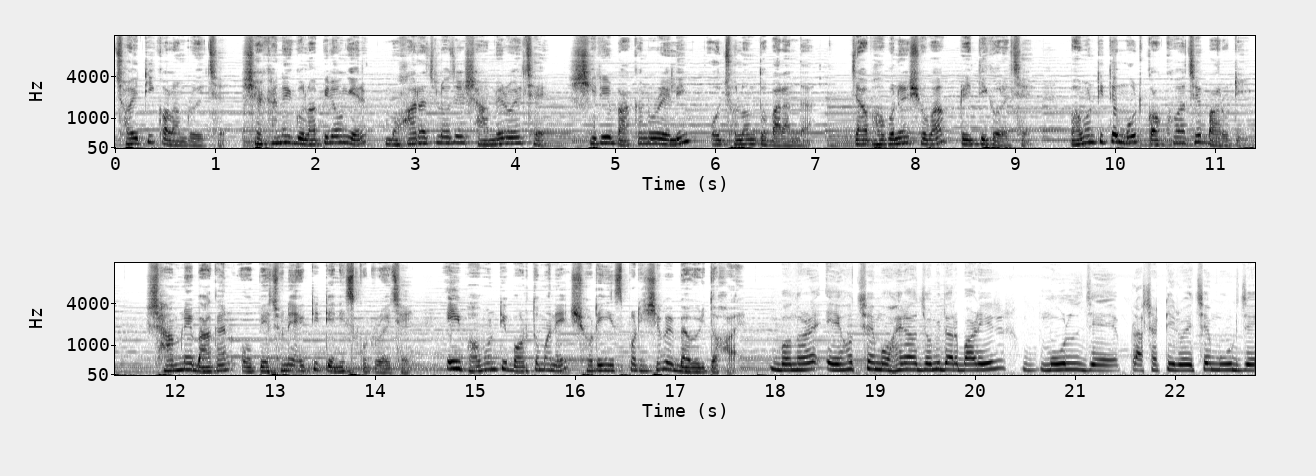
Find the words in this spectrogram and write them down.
ছয়টি কলাম রয়েছে। সেখানে গোলাপি রঙের মহারাজ লজের সামনে রয়েছে সিঁড়ির বাঁকানো রেলিং ও ঝুলন্ত বারান্দা, যা ভবনের শোভা বৃদ্ধি করেছে। ভবনটিতে মোট কক্ষ আছে বারোটি। সামনে বাগান ও পেছনে একটি টেনিস কোর্ট রয়েছে। এই ভবনটি বর্তমানে শুটিং স্পট হিসেবে ব্যবহৃত হয়। বন্ধুরা, এ হচ্ছে মহেরা জমিদার বাড়ির মূল যে প্রাসাদটি রয়েছে, মূল যে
